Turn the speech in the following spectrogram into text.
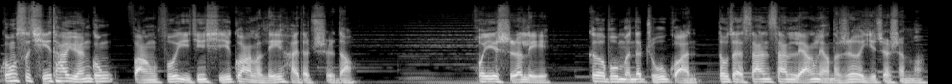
公司其他员工仿佛已经习惯了李海的迟到。会议室里，各部门的主管都在三三两两的热议着什么。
